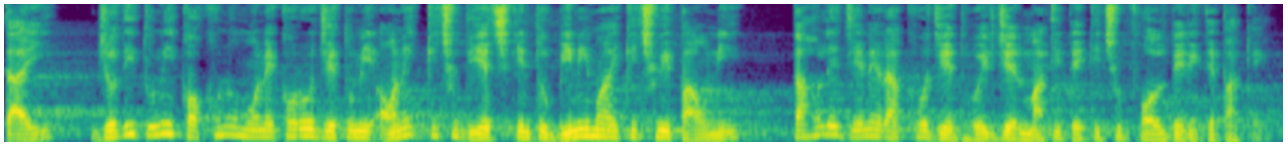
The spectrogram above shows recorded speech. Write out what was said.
তাই, যদি তুমি কখনো মনে করো যে তুমি অনেক কিছু দিয়েছ কিন্তু বিনিময়ে কিছুই পাওনি, তাহলে জেনে রাখো যে ধৈর্যের মাটিতে কিছু ফল দেরিতে পাকে।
